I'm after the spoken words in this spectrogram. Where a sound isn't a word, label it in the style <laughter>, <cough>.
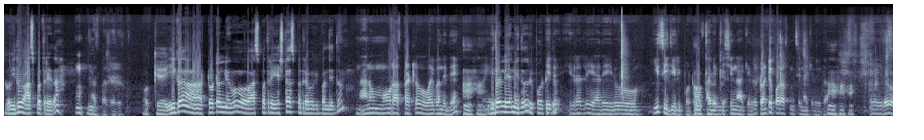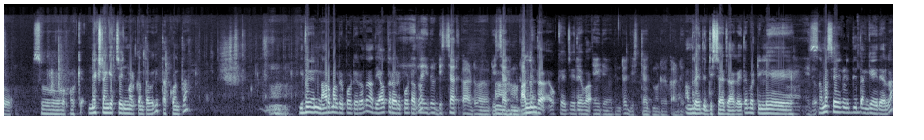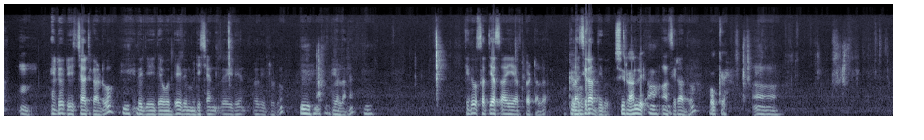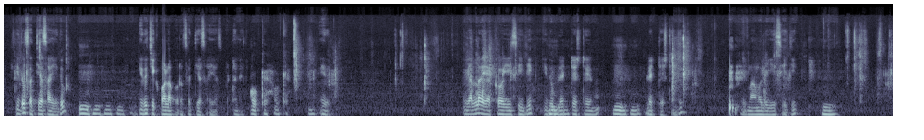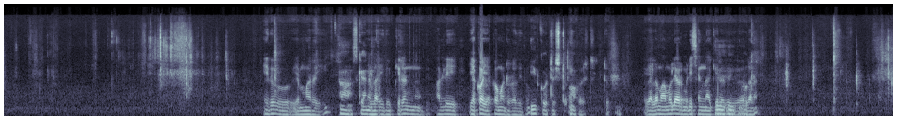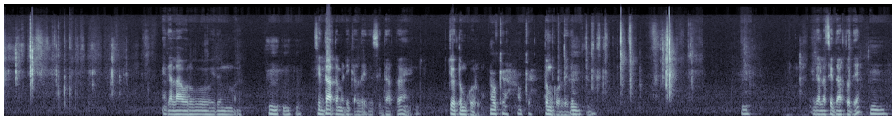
So ಇದು ಆಸ್ಪತ್ರೆ ಇದಾ? ಆಸ್ಪತ್ರೆ ಇದು. ಓಕೆ ಈಗ ಟೋಟಲ್ ನೀವು ಆಸ್ಪತ್ರೆ ಎಷ್ಟು ಆಸ್ಪತ್ರೆ ಹೋಗಿ ಬಂದಿದ್ದು? ನಾನು ಮೂರು ಹಾಸ್ಪಿಟ್ಲು ಹೋಗಿ ಬಂದಿದ್ದೆ. ಹಾಂ ಹಾಂ. ಇದರಲ್ಲಿ ಏನು ಇದು ರಿಪೋರ್ಟ್ ಇದು? ಇದು ಇದರಲ್ಲಿ ಅದೇ ಇದು ಇ ಸಿ ಜಿ ರಿಪೋರ್ಟ್ ಅದೇ ಮಿಷಿನ್ ಹಾಕಿದ್ರು. ಟ್ವೆಂಟಿ ಫೋರ್ ಅವರ್ಸ್ ಮಿಷಿನ್ ಹಾಕಿದ್ರು ಇದು. ಹಾಂ ಹಾಂ ಹಾಂ. ಇದು ಸೊ ಓಕೆ ನೆಕ್ಸ್ಟ್ ಹಂಗೆ ಚೇಂಜ್ ಮಾಡ್ಕೊತ ಹೋಗಿ ತಕ್ಕೊಂತ ಇದು ಏನು ನಾರ್ಮಲ್ ರಿಪೋರ್ಟ್ ಇರೋದು? ಅದು ಯಾವ ಥರ ರಿಪೋರ್ಟ್ ಅದು? ಇದು ಡಿಸ್ಚಾರ್ಜ್ ಕಾರ್ಡ್ ಡಿಸ್ಚಾರ್ಜ್ ಮಾಡಿ ಅಲ್ಲಿಂದ ಓಕೆ ಜಯದೇವ. ಜಯದೇವದಿಂದ ಡಿಸ್ಚಾರ್ಜ್ ಮಾಡಿರೋ ಕಾರ್ಡ್ ಅಂದರೆ ಇದು ಡಿಸ್ಚಾರ್ಜ್ ಆಗೈತೆ ಬಟ್ ಇಲ್ಲಿ ಸಮಸ್ಯೆಗಳಿದ್ದಿದ್ದು ಹಾಗೆ ಇದೆ ಅಲ್ಲ? ಹ್ಞೂ ಇದು ಡಿಸ್ಚಾರ್ಜ್ ಕಾರ್ಡು ಇದು ಜಯದೇವದ್ದೇ ಇದು ಮೆಡಿಸಿನ್ ಇದೆ ಹ್ಞೂ ಹ್ಞೂ ಇವೆಲ್ಲನೇ. ಇದು ಸತ್ಯಸಾಯಿ ಹಾಸ್ಪಿಟಲ್ ಸಿರಾದ್ ಇದು ಸಿರಾ ಅಲ್ಲಿ ಹಾಂ. ಹಾಂ ಸಿರಾದು ಓಕೆ ಇದು ಸತ್ಯಸಾಯಿ ಇದು ಇದು ಚಿಕ್ಕಬಳ್ಳಾಪುರ ಸತ್ಯಸಾಯಿ ಹಾಸ್ಪಿಟಲ್ ಇದು. Okay okay. ಇದು. ಇವೆಲ್ಲ ಎಕೋ ಇ ಸಿ ಜಿ ಇದು ಬ್ಲಡ್ ಟೆಸ್ಟ್ ಏನು? ಬ್ಲಡ್ ಟೆಸ್ಟ್ ಇದು. ಇದು ಮಾಮೂಲಿ ಇ ಸಿ ಜಿ. ಇದು ಎಂ ಆರ್ ಐ ಸ್ಕ್ಯಾನ್ ಎಲ್ಲ ಇದು. ಕಿರಣ್ ಅಲ್ಲಿ ಎಕೋ ಎಕೋ ಮಾಡಿರೋದು ಇದು. Echo test echo test. ಇವೆಲ್ಲ ಮಾಮೂಲಿ ಅವ್ರ ಮೆಡಿಸಿನ್ ಹಾಕಿರೋದು ಇವೆಲ್ಲ ಇದೆಲ್ಲ ಅವರು ಇದನ್ನು ಸಿದ್ಧಾರ್ಥ ಮೆಡಿಕಲ್ ಇದು ಸಿದ್ಧಾರ್ಥ ಜೊ ತುಮಕೂರು. Okay okay. ತುಮಕೂರ್ದು ಇದು. ಇದೆಲ್ಲ ಸಿದ್ಧಾರ್ಥದ್ದೇ. ಹ್ಞೂ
